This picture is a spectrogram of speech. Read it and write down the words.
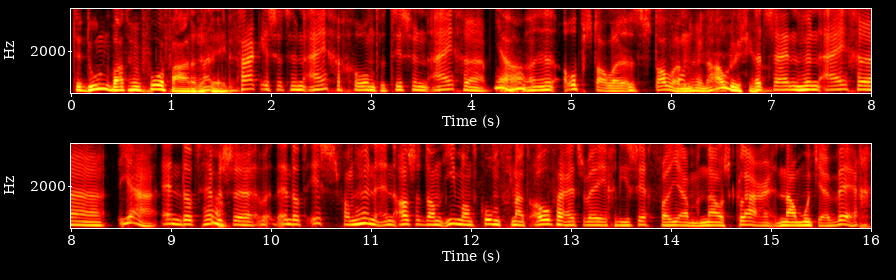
te doen wat hun voorvaderen Maar deden. vaak is het hun eigen grond. Het is hun eigen Ja. eh, opstallen, het stallen. Van hun ouders, ja. Het zijn hun eigen. Ja, en dat hebben Ja. ze. En dat is van hun. En als er dan iemand komt vanuit overheidswegen die zegt van ja, maar nou is klaar en nou moet jij weg.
